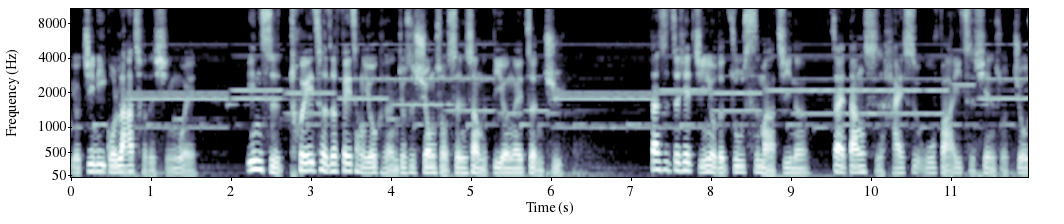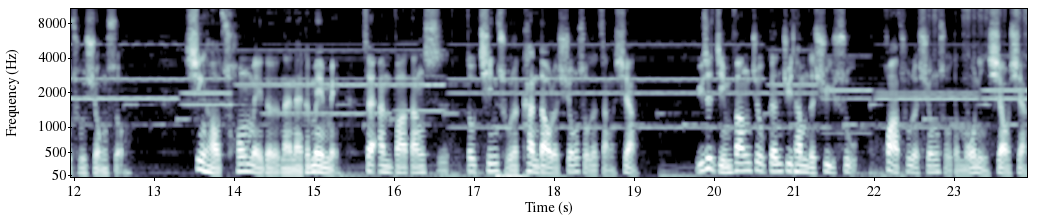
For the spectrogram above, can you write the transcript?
有经历过拉扯的行为，因此推测这非常有可能就是凶手身上的 DNA 证据。但是这些仅有的蛛丝马迹呢，在当时还是无法以此线索揪出凶手。幸好聪美的奶奶跟妹妹在案发当时都清楚地看到了凶手的长相，于是警方就根据他们的叙述，画出了凶手的模拟肖像。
